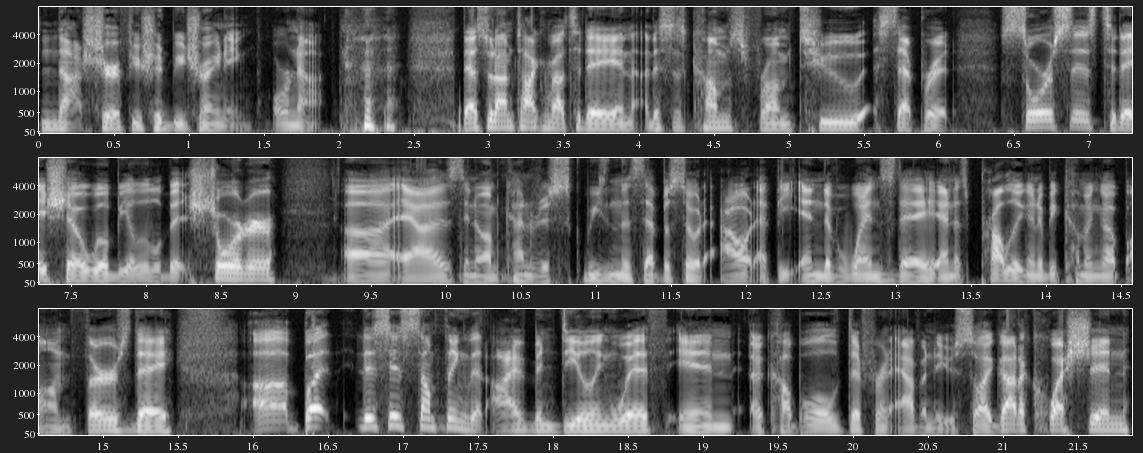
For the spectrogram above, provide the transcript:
not sure if you should be training or not. That's what I'm talking about today, and this is, comes from two separate sources. Today's show will be a little bit shorter, uh, as you know, I'm kind of just squeezing this episode out at the end of Wednesday, and it's probably going to be coming up on Thursday. Uh, but this is something that I've been dealing with in a couple different avenues. So I got a question,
